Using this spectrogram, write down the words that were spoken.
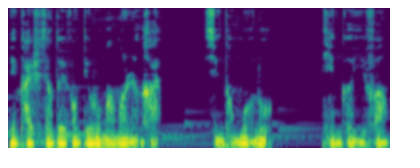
便开始将对方丢入茫茫人海。形同陌路，天各一方。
